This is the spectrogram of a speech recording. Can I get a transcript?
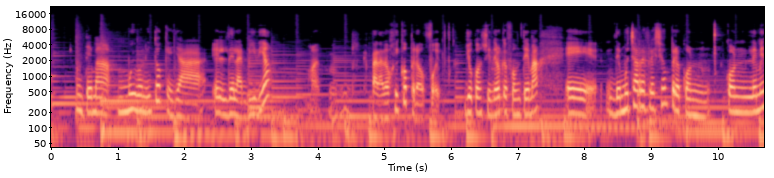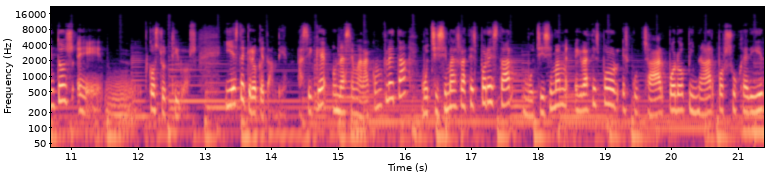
un tema muy bonito que ya, el de la envidia paradójico, pero fue, yo considero que fue un tema eh, de mucha reflexión, pero con, con elementos eh, constructivos. Y este creo que también. Así que una semana completa. Muchísimas gracias por estar, muchísimas gracias por escuchar, por opinar, por sugerir,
